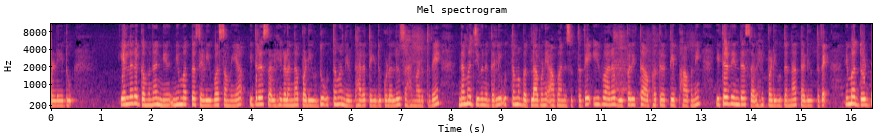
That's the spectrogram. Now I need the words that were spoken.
ಒಳ್ಳೆಯದು. ಎಲ್ಲರ ಗಮನ ನಿಮ್ಮತ್ತ ಸೆಳೆಯುವ ಸಮಯ, ಇದರ ಸಲಹೆಗಳನ್ನು ಪಡೆಯುವುದು ಉತ್ತಮ ನಿರ್ಧಾರ ತೆಗೆದುಕೊಳ್ಳಲು ಸಹಾಯ ಮಾಡುತ್ತದೆ. ನಮ್ಮ ಜೀವನದಲ್ಲಿ ಉತ್ತಮ ಬದಲಾವಣೆ ಆಹ್ವಾನಿಸುತ್ತದೆ. ಈ ವಾರ ವಿಪರೀತ ಅಭದ್ರತೆ ಭಾವನೆ ಇತರರಿಂದ ಸಲಹೆ ಪಡೆಯುವುದನ್ನು ತಡೆಯುತ್ತದೆ. ನಿಮ್ಮ ದೊಡ್ಡ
